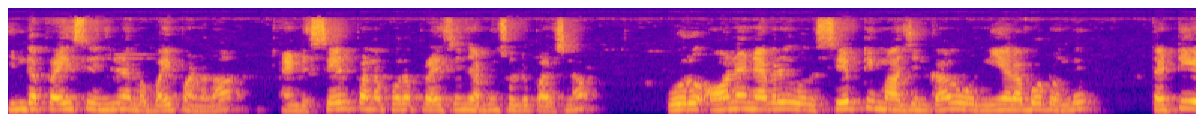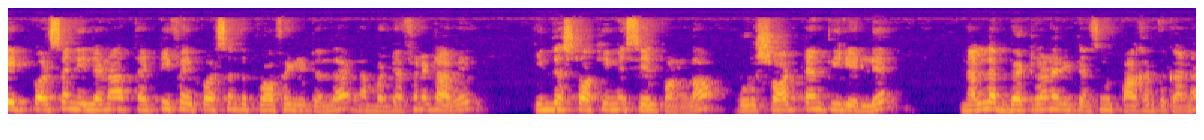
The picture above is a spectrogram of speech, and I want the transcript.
இந்த ப்ரைஸ் ரேஞ்சில் நம்ம பை பண்ணலாம். அண்ட் சேல் பண்ண போகிற ப்ரைஸ் ரேஞ்ச் அப்படின்னு சொல்லிட்டு பார்த்துச்சுன்னா ஒரு ஆன் அண்ட் ஆவரேஜ் ஒரு சேஃப்டி மார்ஜின்காக ஒரு நியர் அபவுட் வந்து தேர்ட்டி எயிட் பர்சன்ட் இல்லைனா தேர்ட்டி ஃபைவ் பர்சன்ட் ப்ராஃபிட் இருந்தால் நம்ம டெஃபினட்டாகவே இந்த ஸ்டாக்கையுமே சேல் பண்ணலாம். ஒரு ஷார்ட் டைம் பீரியட்லேயே நல்ல பெட்டரான ரிட்டர்ன்ஸும் பார்க்கறதுக்கான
